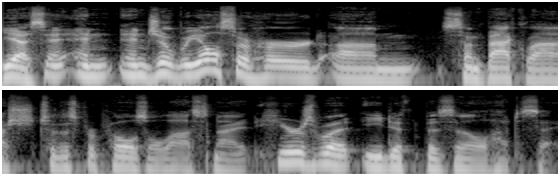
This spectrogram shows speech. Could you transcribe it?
Yes, and, and, and Jill, we also heard um, some backlash to this proposal last night. Here's what Edith Bazile had to say.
